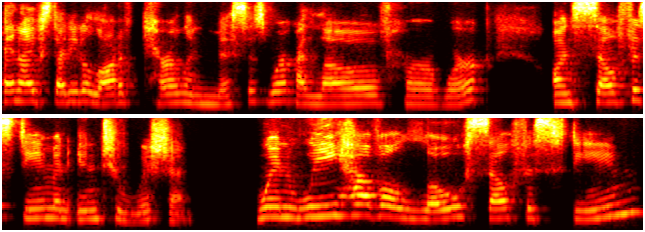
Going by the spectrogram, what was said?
and i've studied a lot of Caroline Myss's work. I love her work on self-esteem and intuition. When we have a low self-esteem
